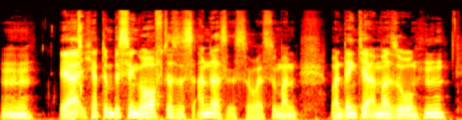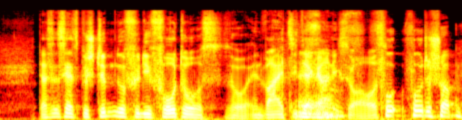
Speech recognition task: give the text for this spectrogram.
Mhm. Ja, ich hatte ein bisschen gehofft, dass es anders ist. So, weißt du, man, man denkt ja immer so, hm, das ist jetzt bestimmt nur für die Fotos. So, in Wahrheit sieht ja, der gar nicht so aus. Photoshoppen.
